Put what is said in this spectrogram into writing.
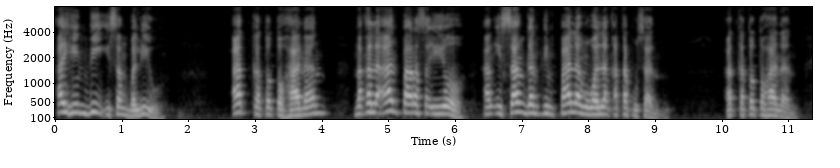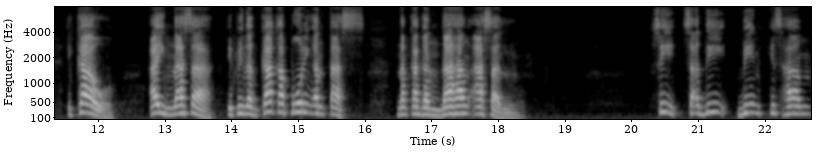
ay hindi isang baliw. At katotohanan, nakalaan para sa iyo ang isang gantimpalang walang katapusan. At katotohanan, ikaw ay nasa ipinagkakapuring antas ng kagandahang asal. Si Saadi bin Hisham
